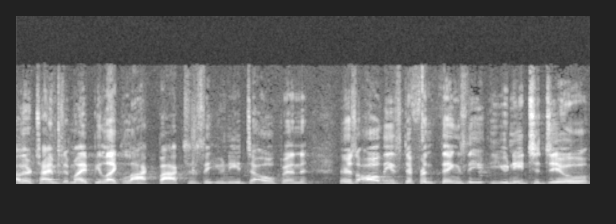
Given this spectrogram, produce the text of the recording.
Other times it might be like lock boxes that you need to open. There's all these different things that you need to do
